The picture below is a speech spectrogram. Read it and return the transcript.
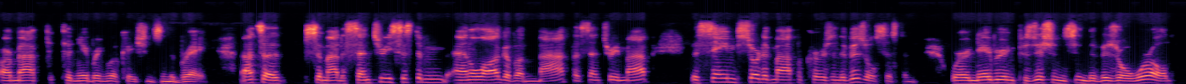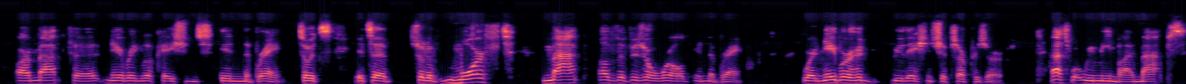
are mapped to neighboring locations in the brain. That's a somatosensory system analog of a map, a sensory map. The same sort of map occurs in the visual system, where neighboring positions in the visual world are mapped to neighboring locations in the brain. So it's it's a sort of morphed map of the visual world in the brain, where neighborhood relationships are preserved. That's what we mean by maps.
